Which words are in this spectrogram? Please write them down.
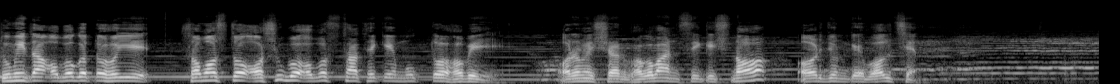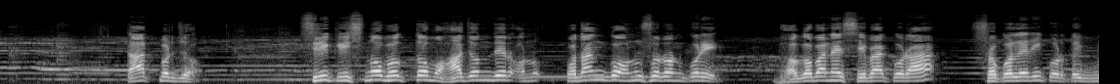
তুমি তা অবগত হইয়ে সমস্ত অশুভ অবস্থা থেকে মুক্ত হবে। পরমেশ্বর ভগবান শ্রীকৃষ্ণ অর্জুনকে বলছেন। তাৎপর্য, শ্রীকৃষ্ণ ভক্ত মহাজনদের পদাঙ্ক অনুসরণ করে ভগবানের সেবা করা সকলেরই কর্তব্য।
